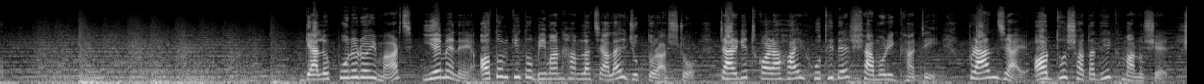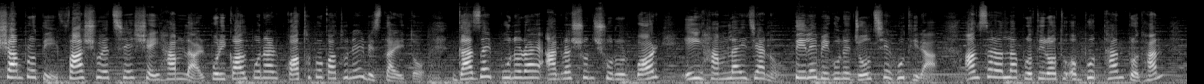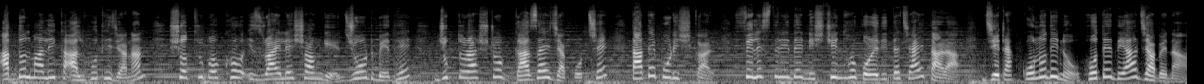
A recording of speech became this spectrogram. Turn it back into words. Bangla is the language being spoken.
গেল পনেরোই মার্চ ইয়েমেনে অতর্কিত বিমান হামলা চালায় যুক্তরাষ্ট্র। টার্গেট করা হয় হুথিদের সামরিক ঘাঁটি। প্রাণ যায় অর্ধ শতাধিক মানুষের। সম্প্রতি ফাঁস হয়েছে সেই হামলার পরিকল্পনার কথোপকথনের বিস্তারিত। গাজায় পুনরায় আগ্রাসন শুরুর পর এই হামলায় যেন তেলে বেগুনে জ্বলছে হুথিরা। আনসারাল্লাহ প্রতিরোধ অভ্যুত্থান প্রধান আব্দুল মালিক আল হুথি জানান, শত্রুপক্ষ ইসরায়েলের সঙ্গে জোট বেঁধে যুক্তরাষ্ট্র গাজায় যা করছে তাতে পরিষ্কার। ফিলিস্তিনিদের নিশ্চিহ্ন করে দিতে চায় তারা যেটা কোনোদিনও হতে দেয়া যাবে না।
